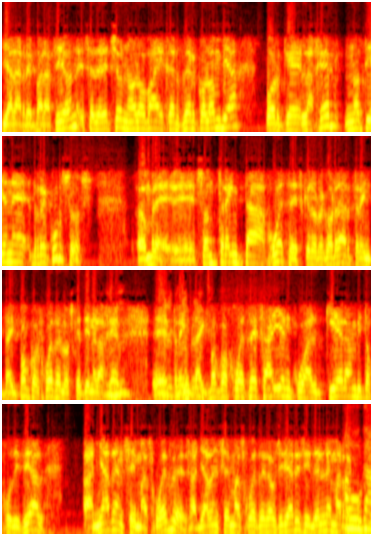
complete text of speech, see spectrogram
y a la reparación, ese derecho no lo va a ejercer Colombia porque la JEP no tiene recursos. Hombre, eh, son 30 jueces, quiero recordar, 30 y pocos jueces los que tiene la JEP. 30 eh, y pocos jueces hay en cualquier ámbito judicial añádense más jueces, añádense más jueces auxiliares y denle más recursos.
